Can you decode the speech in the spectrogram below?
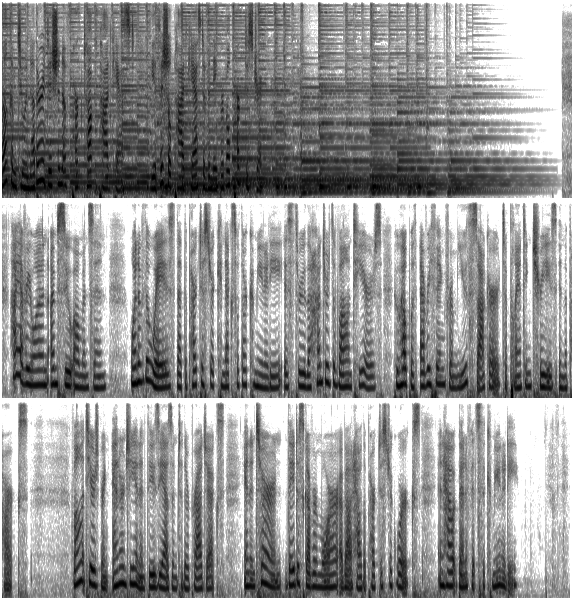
Welcome to another edition of Park Talk Podcast, the official podcast of the Naperville Park District. Hi, everyone. I'm Sue Omenson. One of the ways that the Park District connects with our community is through the hundreds of volunteers who help with everything from youth soccer to planting trees in the parks. Volunteers bring energy and enthusiasm to their projects, and in turn, they discover more about how the Park District works and how it benefits the community.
